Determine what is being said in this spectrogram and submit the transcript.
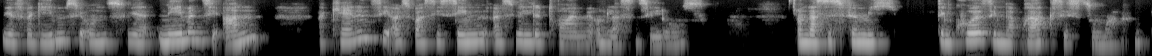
Wir vergeben sie uns, wir nehmen sie an, erkennen sie als was sie sind, als wilde Träume und lassen sie los. Und das ist für mich den Kurs in der Praxis zu machen.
